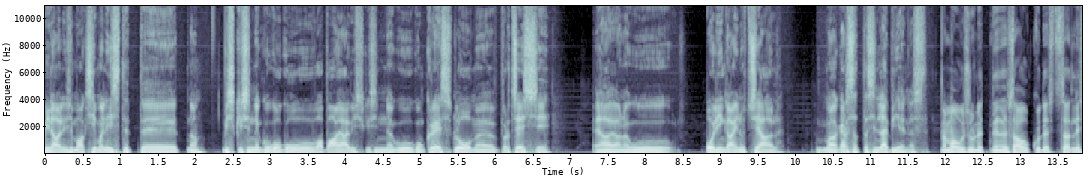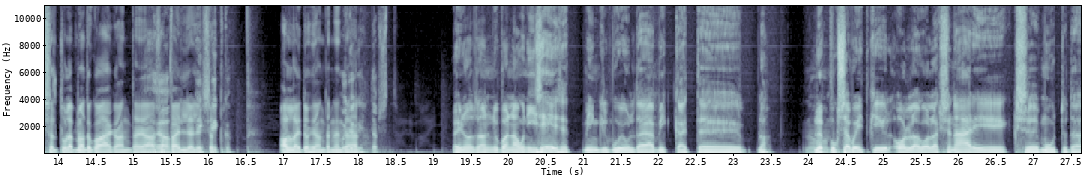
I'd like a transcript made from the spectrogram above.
mina olin see maksimalist, et, et noh, viskasin nagu kogu vaba aja viskasin nagu konkreetselt loomeprotsessi ja, ja nagu olingi ainult seal. ma kärtsatasin läbi ennast. no ma usun, et nendest aukudest saad lihtsalt, tuleb natuke aega anda ja, ja saab välja lihtsalt. Alla ei tohi anda nende hääl., ei no ta on juba nagu nii sees, et mingil kujul ta jääb ikka, et eh, noh no,, lõpuks sa võidki olla kollektsionääriks muutuda,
